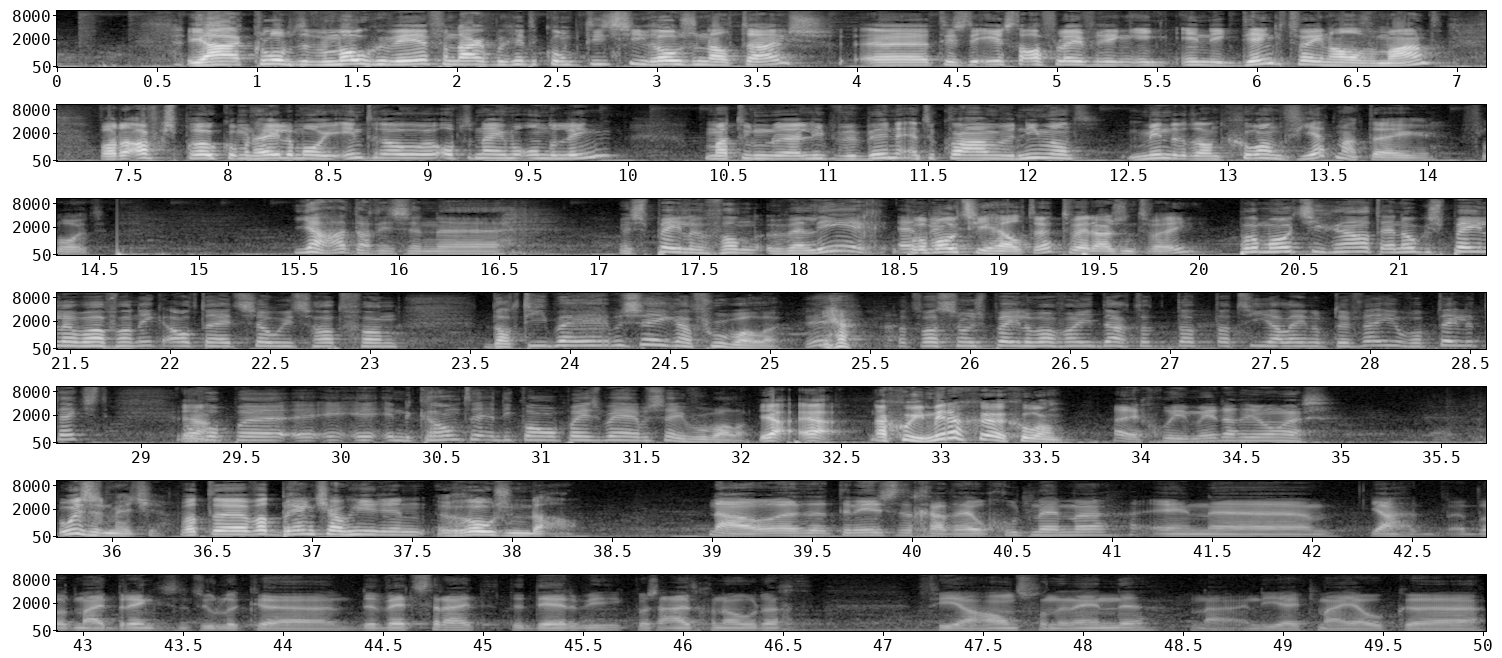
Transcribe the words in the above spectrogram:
Ja, klopt. We mogen weer. Vandaag begint de competitie. Roosendaal thuis. Eh, het is de eerste aflevering in, in ik denk, 2,5 maand. We hadden afgesproken om een hele mooie intro eh, op te nemen onderling. Maar toen eh, liepen we binnen en toen kwamen we niemand minder dan Juan Vietma tegen, Floyd. Ja, dat is een, eh, een speler van weleer. Promotieheld, hè, 2002. eh, promotie gehaald. En ook een speler waarvan ik altijd zoiets had van... dat hij bij RBC gaat voetballen. hè? Ja. Dat was zo'n speler waarvan je dacht, dat, dat, dat zie je alleen op tv of op teletext. Ja. Of op, eh, in, in de kranten. En die kwam opeens bij RBC voetballen. Ja, ja. Nou, goedemiddag, eh, Juan. Hey, goedemiddag jongens. Hoe is het met je? Wat, eh, wat brengt jou hier in Roosendaal? Nou, eh, ten eerste het gaat heel goed met me. En eh, ja, wat mij brengt is natuurlijk eh, de wedstrijd, de derby. Ik was uitgenodigd via Hans van den Ende. Nou, en die heeft mij ook eh,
